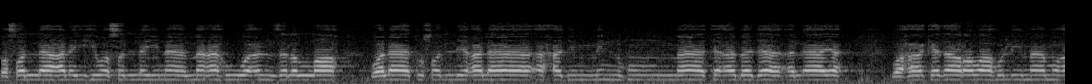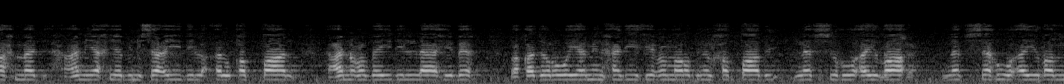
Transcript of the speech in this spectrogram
فصلى عليه وصلينا معه وأنزل الله ولا تصل على أحد منهم مات أبدا. الآية وهكذا رواه الإمام أحمد عن يحيى بن سعيد القطان عن عبيد الله به وقد روي من حديث عمر بن الخطاب نفسه أيضا نفسه أيضا.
